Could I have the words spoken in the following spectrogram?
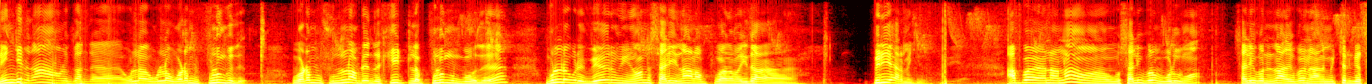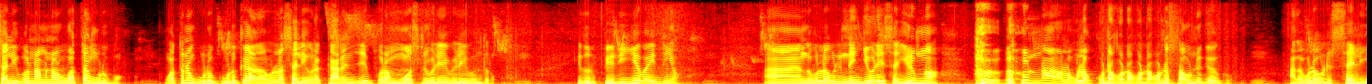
நெஞ்சில் தான் அவனுக்கு அந்த உள்ள உள்ள உடம்பு புழுங்குது. உடம்பு ஃபுல்லும் அப்படியே அந்த ஹீட்டில் புழுங்கும் போது உள்ள கூடிய வேர்வையும் அந்த சளியெல்லாம் இதாக பிரிய ஆரம்பிக்குது. அப்போ என்னன்னா சளி பூரா ஒழுகும். சளி பண்ணி இருந்தால் அதுக்கப்புறம் நான் மிச்சம் இருக்க சளி பூரா நம்ம என்ன ஒத்தம் கொடுப்போம். ஒத்தனம் கொடுக்க கொடுக்க அதை உள்ள சளி பூரா கரைஞ்சி பூரா மோஷன் வெளியே வெளியே வந்துடும் இது ஒரு பெரிய வைத்தியம். அந்த உள்ளக்கூடிய நெஞ்சு வலி ச இருமுனா அப்படின்னா நல்லா உள்ள கொட்ட கொட்ட கொட்ட கொட்ட சவுண்டு கேட்கும். அந்த உள்ளக்கூடிய சளி.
